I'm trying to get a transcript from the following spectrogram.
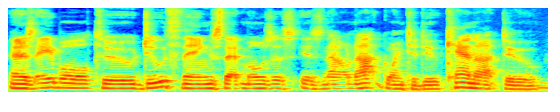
and is able to do things that Moses is now not going to do, cannot do.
